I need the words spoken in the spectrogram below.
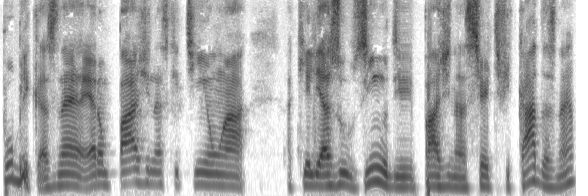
públicas, né? Eram páginas que tinham a, aquele azulzinho de páginas certificadas, né?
